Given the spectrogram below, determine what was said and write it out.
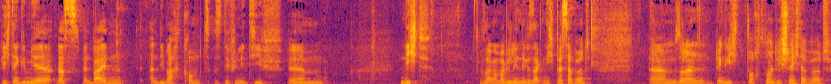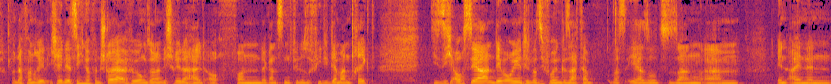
ich denke mir, dass wenn Biden an die Macht kommt, es definitiv ähm, nicht, sagen wir mal gelinde gesagt, nicht besser wird, ähm, sondern denke ich doch deutlich schlechter wird. Und davon rede ich rede jetzt nicht nur von Steuererhöhungen, sondern ich rede halt auch von der ganzen Philosophie, die der Mann trägt, die sich auch sehr an dem orientiert, was ich vorhin gesagt habe, was eher sozusagen ähm, in einen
